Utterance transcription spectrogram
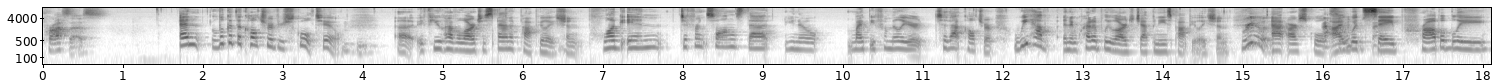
process. And look at the culture of your school too. Mm-hmm. Uh, if you have a large Hispanic population, plug in different songs that you know might be familiar to that culture. We have an incredibly large Japanese population Really? at our school. So I would say probably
